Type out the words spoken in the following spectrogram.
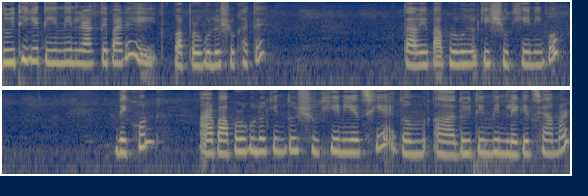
দুই থেকে তিন দিন রাখতে পারে এই পাঁপড়গুলো শুকাতে। তা আমি পাঁপড়গুলোকে শুকিয়ে নিব। দেখুন, আর পাঁপড়গুলো কিন্তু শুকিয়ে নিয়েছি। একদম দুই তিন দিন লেগেছে আমার।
